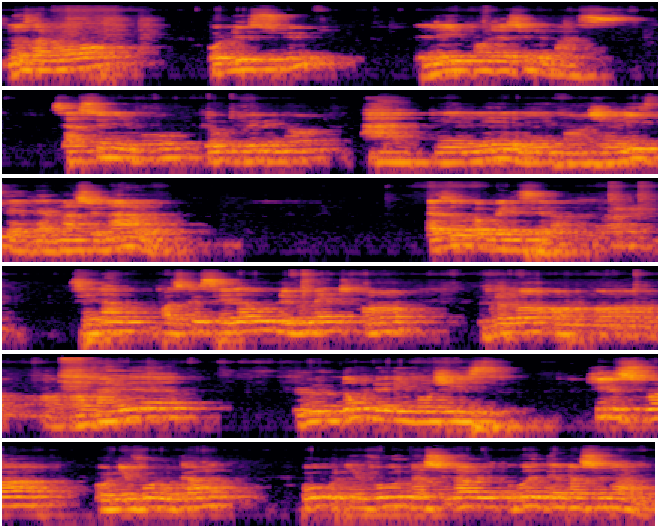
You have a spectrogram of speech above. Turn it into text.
nous avons au-dessus l'évangélisation de masse. C'est à ce niveau que vous pouvez maintenant appeler l'évangéliste international. Est-ce que vous comprenez cela? C'est là où, parce que c'est là où devez mettre en, vraiment en, en, en valeur le don de l'évangéliste, qu'il soit au niveau local ou au niveau national ou international.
